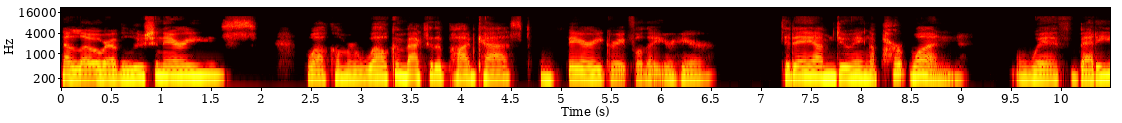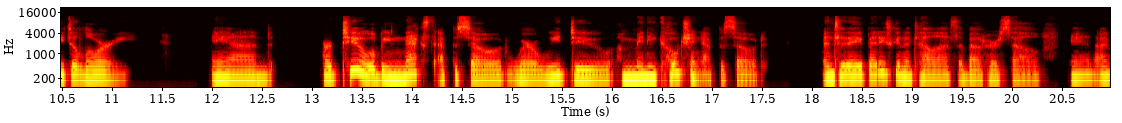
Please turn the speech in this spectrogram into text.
Hello, revolutionaries. Welcome or welcome back to the podcast. I'm very grateful that you're here. Today I'm doing a part one with Betti Delorey. And Part two will be next episode where we do a mini coaching episode. And today, Betti's going to tell us about herself. And I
